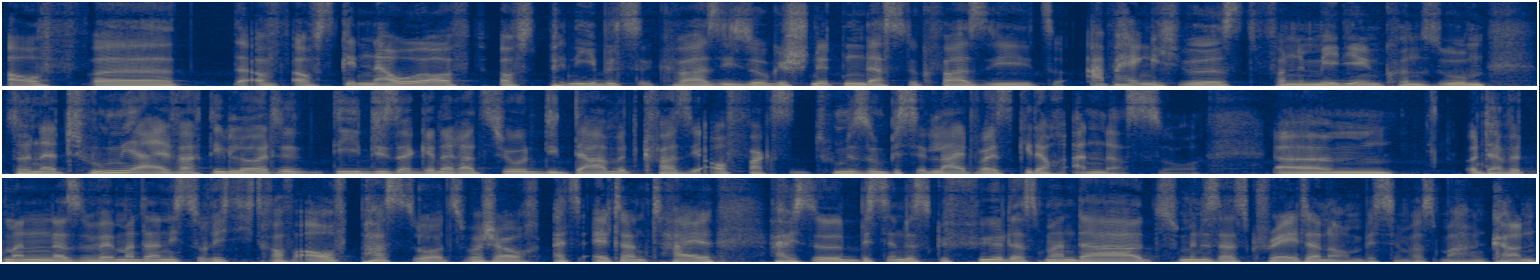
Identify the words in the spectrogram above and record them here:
auf, äh, auf aufs Genaue, auf, aufs Penibelste quasi so geschnitten, dass du quasi so abhängig wirst von dem Medienkonsum. Sondern tun mir einfach die Leute, die dieser Generation, die damit quasi aufwachsen, tun mir so ein bisschen leid, weil es geht auch anders so. Ähm, und da wird man, also wenn man da nicht so richtig drauf aufpasst, so zum Beispiel auch als Elternteil, habe ich so ein bisschen das Gefühl, dass man da zumindest als Creator noch ein bisschen was machen kann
